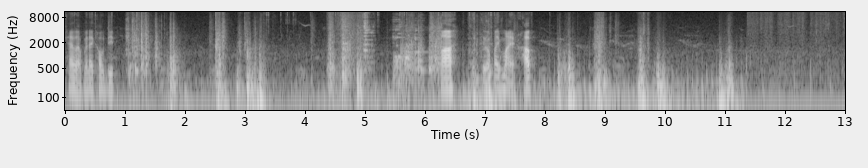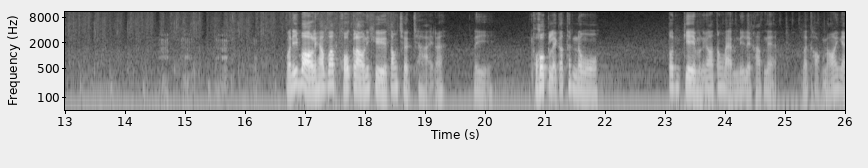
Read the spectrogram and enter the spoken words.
แค่แบบไม่ได้เข้าดิส มาเดี๋ยวก็ไปใหม่ครับวันนี้บอกเลยครับว่าพกเรานี่คือต้องเฉิดฉายนะ นี่พกเลยก็ธนูต้นเกมมันก็ต้องแบบนี้เลยครับเนี่ยละของน้อยไง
